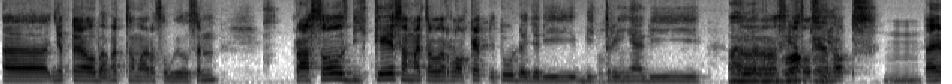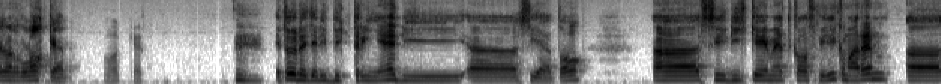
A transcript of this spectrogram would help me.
eh, nyetel banget sama Russell Wilson. Russell, DK sama Taylor Lockett itu udah jadi big three-nya di Tyler uh, Seattle Lockett. Seahawks, Mm-mm. Tyler Lockett. Lockett. itu udah jadi big three-nya di uh, Seattle. Uh, si DK Metcalf ini kemarin uh,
